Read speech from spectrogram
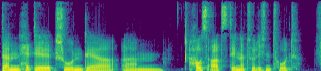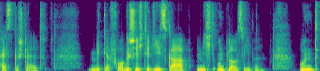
Dann hätte schon der ähm, Hausarzt den natürlichen Tod festgestellt. Mit der Vorgeschichte, die es gab, nicht unplausibel. Und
